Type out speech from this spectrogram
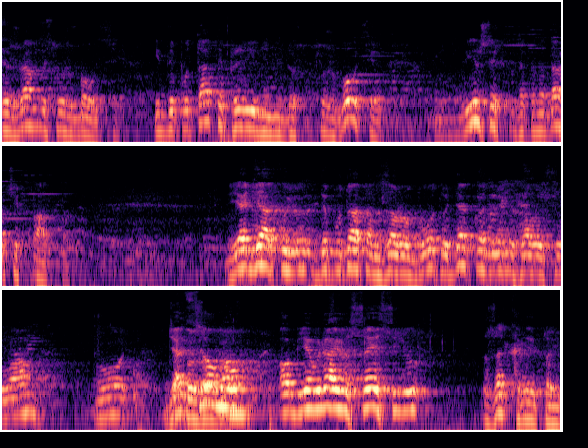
державні службовці. І депутати прирівняні до службовців в інших законодавчих актах. Я дякую депутатам за роботу, дякую Андрію Михайловичу вам. От. Дякую за цьому об'являю сесію закритою.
